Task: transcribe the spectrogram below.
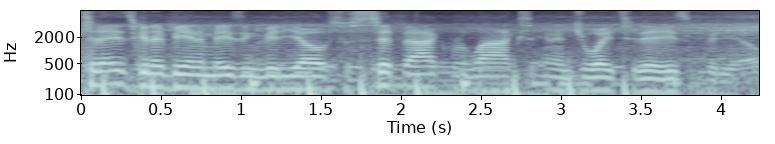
Today is gonna be an amazing video, so sit back, relax, and enjoy today's video.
